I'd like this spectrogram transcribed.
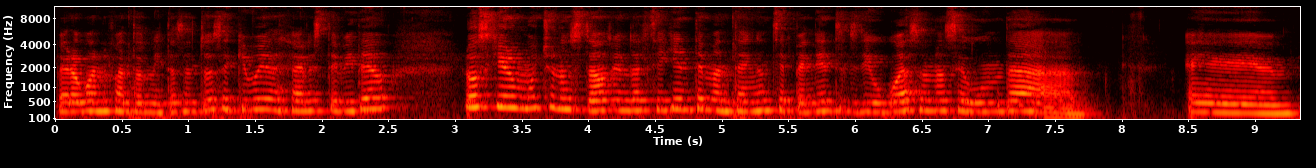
Pero bueno, fantasmitas, entonces aquí voy a dejar este video. Los quiero mucho, nos estamos viendo al siguiente. Manténganse pendientes. Les digo, voy a hacer una segunda eh,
